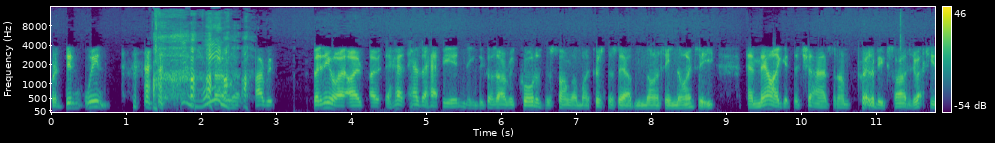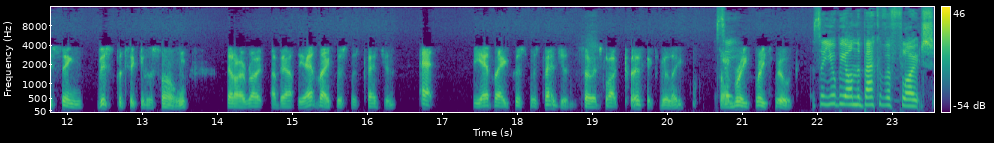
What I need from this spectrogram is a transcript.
but it didn't win. Win. I re- but anyway, I, I, it ha- has a happy ending because I recorded the song on my Christmas album in 1990, and now I get the chance, and I'm incredibly excited to actually sing this particular song that I wrote about the Adelaide Christmas pageant at the Adelaide Christmas pageant. So it's like perfect, really. So, So I'm very, very thrilled. So you'll be on the back of a float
